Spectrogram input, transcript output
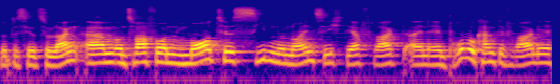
wird es hier zu lang. Ähm, und zwar von Mortis97, der fragt eine provokante Frage.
